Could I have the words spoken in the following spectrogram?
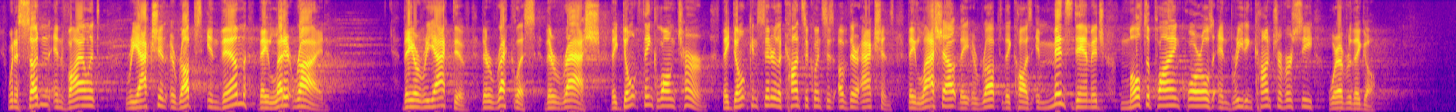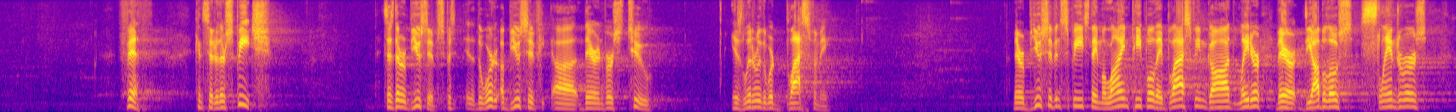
When a sudden and violent reaction erupts in them, they let it ride. They are reactive, they're reckless, they're rash, they don't think long term, they don't consider the consequences of their actions. They lash out, they erupt, they cause immense damage, multiplying quarrels and breeding controversy wherever they go. Fifth, consider their speech. It says they're abusive. The word abusive uh, there in verse 2 is literally the word blasphemy. They're abusive in speech, they malign people, they blaspheme God. Later, they're diabolos, slanderers,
